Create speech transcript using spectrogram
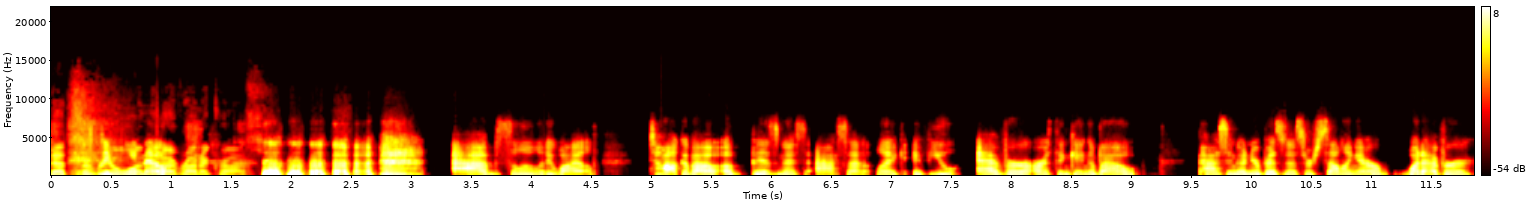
That's the real Sticky one that I've run across. Absolutely wild. Talk about a business asset. Like, if you ever are thinking about passing on your business or selling it or whatever,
